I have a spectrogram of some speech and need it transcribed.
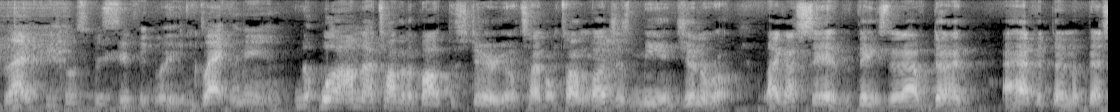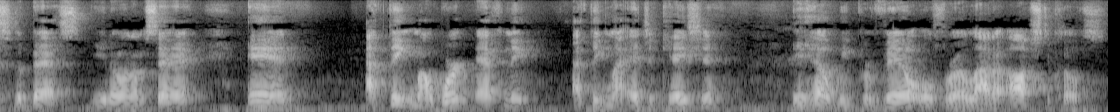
black people specifically, black men. No, well, I'm not talking about the stereotype. I'm talking about just me in general. Like I said, the things that I've done, I haven't done the best of the best. You know what I'm saying? And I think my work ethic, I think my education, it helped me prevail over a lot of obstacles.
